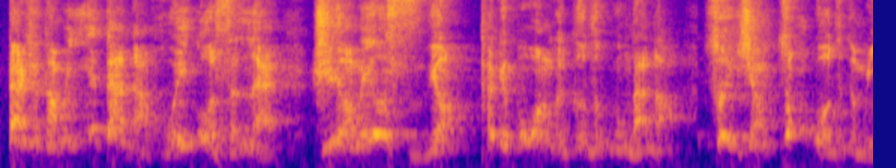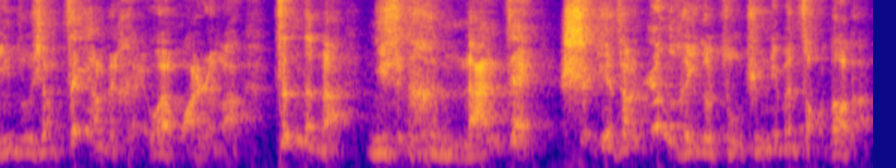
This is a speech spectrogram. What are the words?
但是他们一旦呢回过神来，只要没有死掉，他就不忘了歌颂共产党。所以像中国这个民族，像这样的海外华人啊，真的呢，你是很难在世界上任何一个族群里面找到的。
